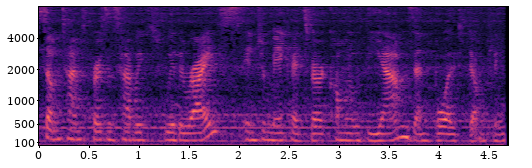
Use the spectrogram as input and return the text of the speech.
Sometimes persons have it with rice. In Jamaica, it's very common with yams and boiled dumplings.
